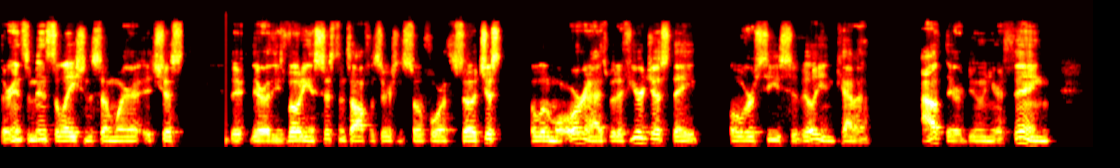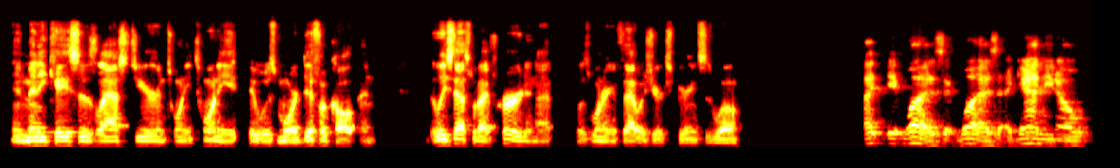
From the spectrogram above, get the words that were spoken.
they're in some installation somewhere. It's just there, there are these voting assistance officers and so forth. So it's just a little more organized. But if you're just a overseas civilian kind of out there doing your thing, in many cases last year in 2020, it was more difficult. And at least that's what I've heard. And I was wondering if that was your experience as well. I, it was, it was. Again, you know,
